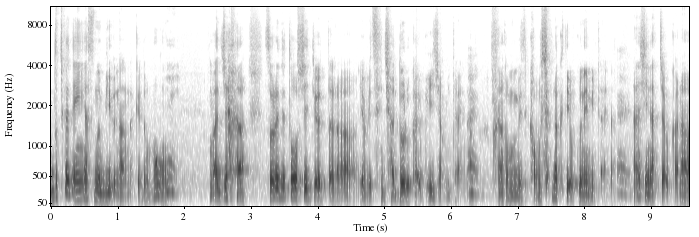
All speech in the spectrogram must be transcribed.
どっちかっていうと円安のビューなんだけども、はいまあ、じゃあそれで投資って言ったらいや別にじゃあドル買えばいいじゃんみたいな、うん。なんかもう別に株じゃなくてよくねみたいなうん。話になっちゃうから、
